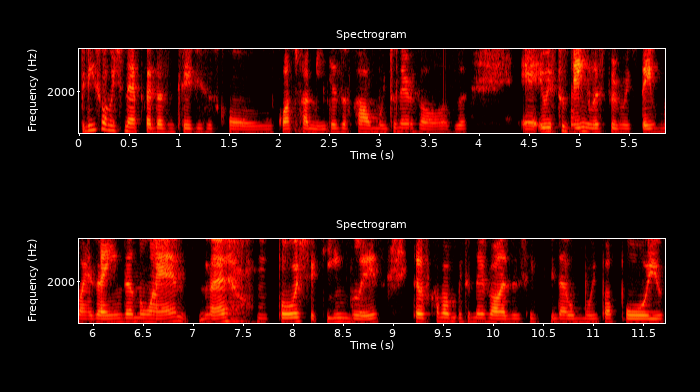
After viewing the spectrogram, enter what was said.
principalmente na época das entrevistas com, com as famílias, eu ficava muito nervosa. É, eu estudei inglês por muito tempo, mas ainda não é, né? Poxa, que inglês. Então eu ficava muito nervosa, assim, me deu muito apoio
